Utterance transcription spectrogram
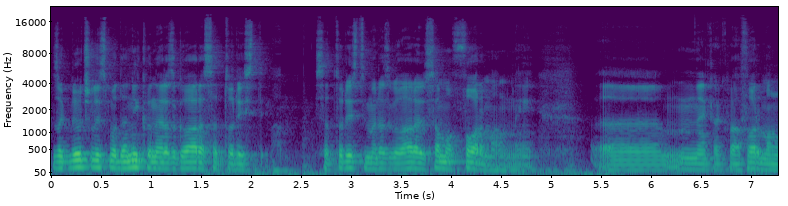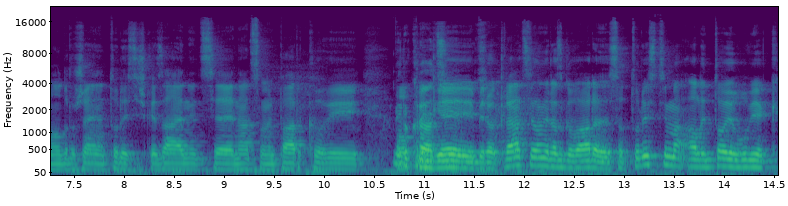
zaključili smo da niko ne razgovara sa turistima. Sa turistima razgovaraju samo formalni nekakva formalna udruženja, turističke zajednice, nacionalni parkovi, OPG i birokracije, oni razgovaraju sa turistima, ali to je uvijek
